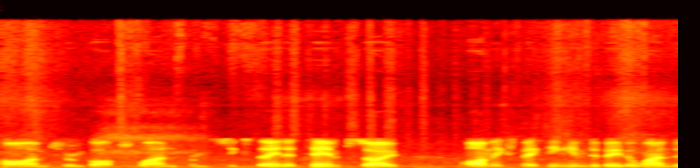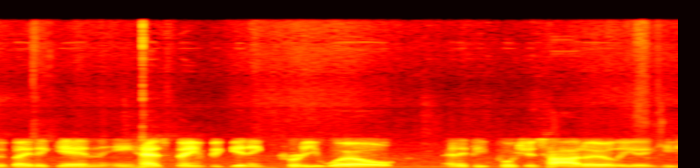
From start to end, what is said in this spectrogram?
times from box one from 16 attempts. So I'm expecting him to be the one to beat again. He has been beginning pretty well, and if he pushes hard earlier, he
